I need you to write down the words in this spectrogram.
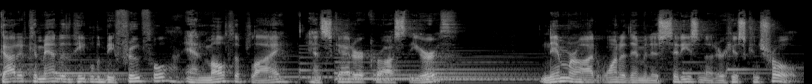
God had commanded the people to be fruitful and multiply and scatter across the earth. Nimrod wanted them in his cities and under his control.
